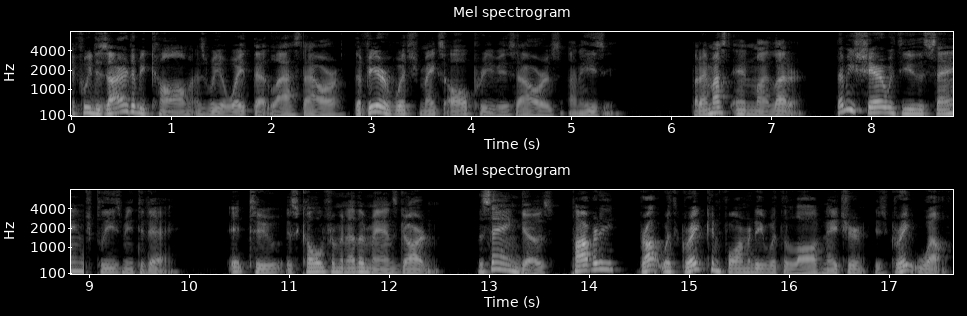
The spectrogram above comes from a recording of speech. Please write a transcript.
If we desire to be calm as we await that last hour, the fear of which makes all previous hours uneasy. But I must end my letter. Let me share with you the saying which pleased me today. It, too, is culled from another man's garden. The saying goes, Poverty, brought with great conformity with the law of nature, is great wealth.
